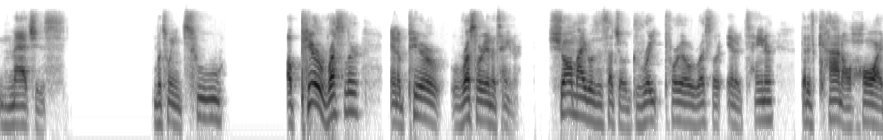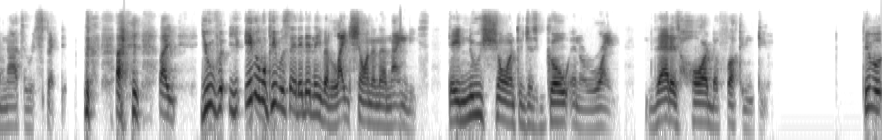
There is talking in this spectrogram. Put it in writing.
matches between two a pure wrestler and a pure wrestler entertainer. Shawn Michaels is such a great pro wrestler entertainer that it's kind of hard not to respect it. like, you've you, even when people say they didn't even like Shawn in the '90s, they knew Shawn could just go in a ring. That is hard to fucking do. People,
